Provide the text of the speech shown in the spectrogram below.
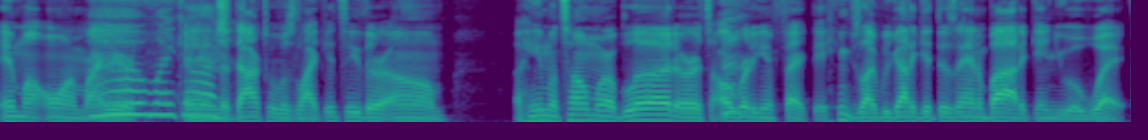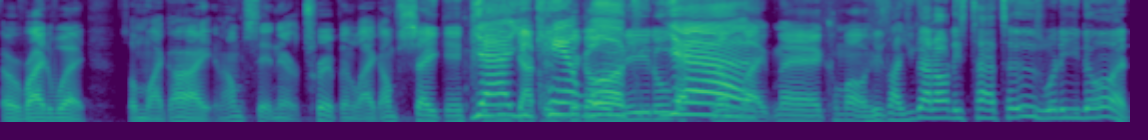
in my arm right here. Oh my gosh! And the doctor was like, it's either um a hematoma or blood or it's already infected. He was like, we got to get this antibiotic in you away or right away. So I'm like, all right, and I'm sitting there tripping, like I'm shaking. Yeah, he's you got this can't big old look. needle. and Yeah. I'm like, man, come on. He's like, you got all these tattoos. What are you doing?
